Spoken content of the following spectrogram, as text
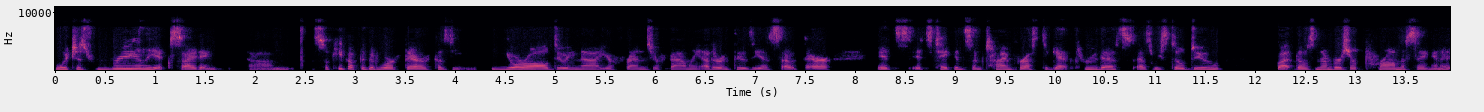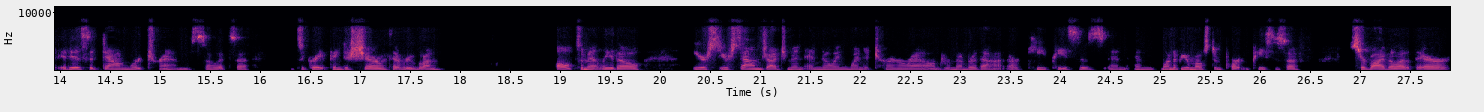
which is really exciting. Um, so keep up the good work there because you're all doing that, your friends, your family, other enthusiasts out there. It's, it's taken some time for us to get through this as we still do, but those numbers are promising and it, it is a downward trend. So it's a, it's a great thing to share with everyone. Ultimately though, your, your sound judgment and knowing when to turn around, remember that are key pieces and, and one of your most important pieces of survival out there.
